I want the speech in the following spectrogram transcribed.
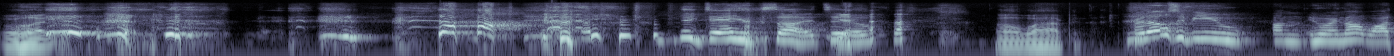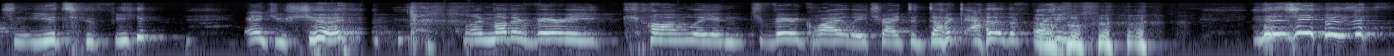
what? Big Daniel saw it too. Yeah. Oh, what happened? For those of you um, who are not watching the YouTube feed, and you should. My mother very calmly and very quietly tried to duck out of the frame. Oh. she was just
